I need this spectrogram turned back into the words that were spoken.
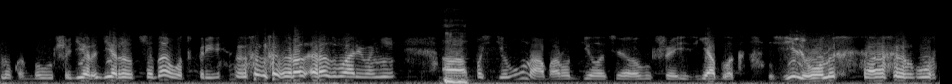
ну, как бы лучше дер- держатся, да, вот при разваривании. А пастилу, наоборот, делать э, лучше из яблок зеленых, вот.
